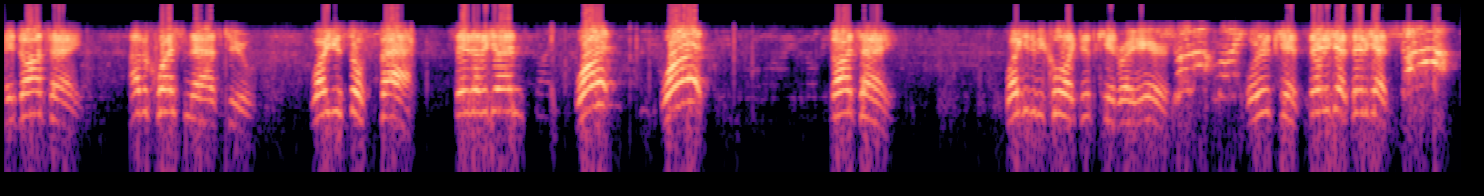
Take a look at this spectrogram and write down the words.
Hey, Dante, I have a question to ask you. Why are you so fat? Say that again. What? What? Dante, why can't you be cool like this kid right here? Shut up, Mike! Or this kid. Say it again. Say it again. Shut up!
